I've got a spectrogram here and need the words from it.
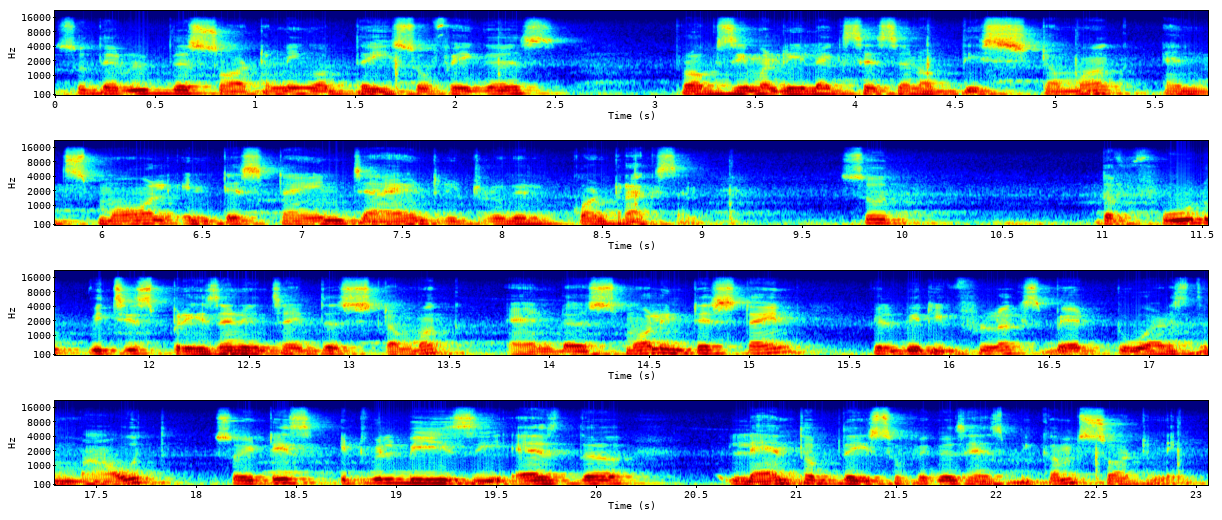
So there will be the shortening of the esophagus, proximal relaxation of the stomach and small intestine giant retrograde contraction. So the food which is present inside the stomach and the small intestine will be reflux back towards the mouth. So it is it will be easy as the length of the esophagus has become shortening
